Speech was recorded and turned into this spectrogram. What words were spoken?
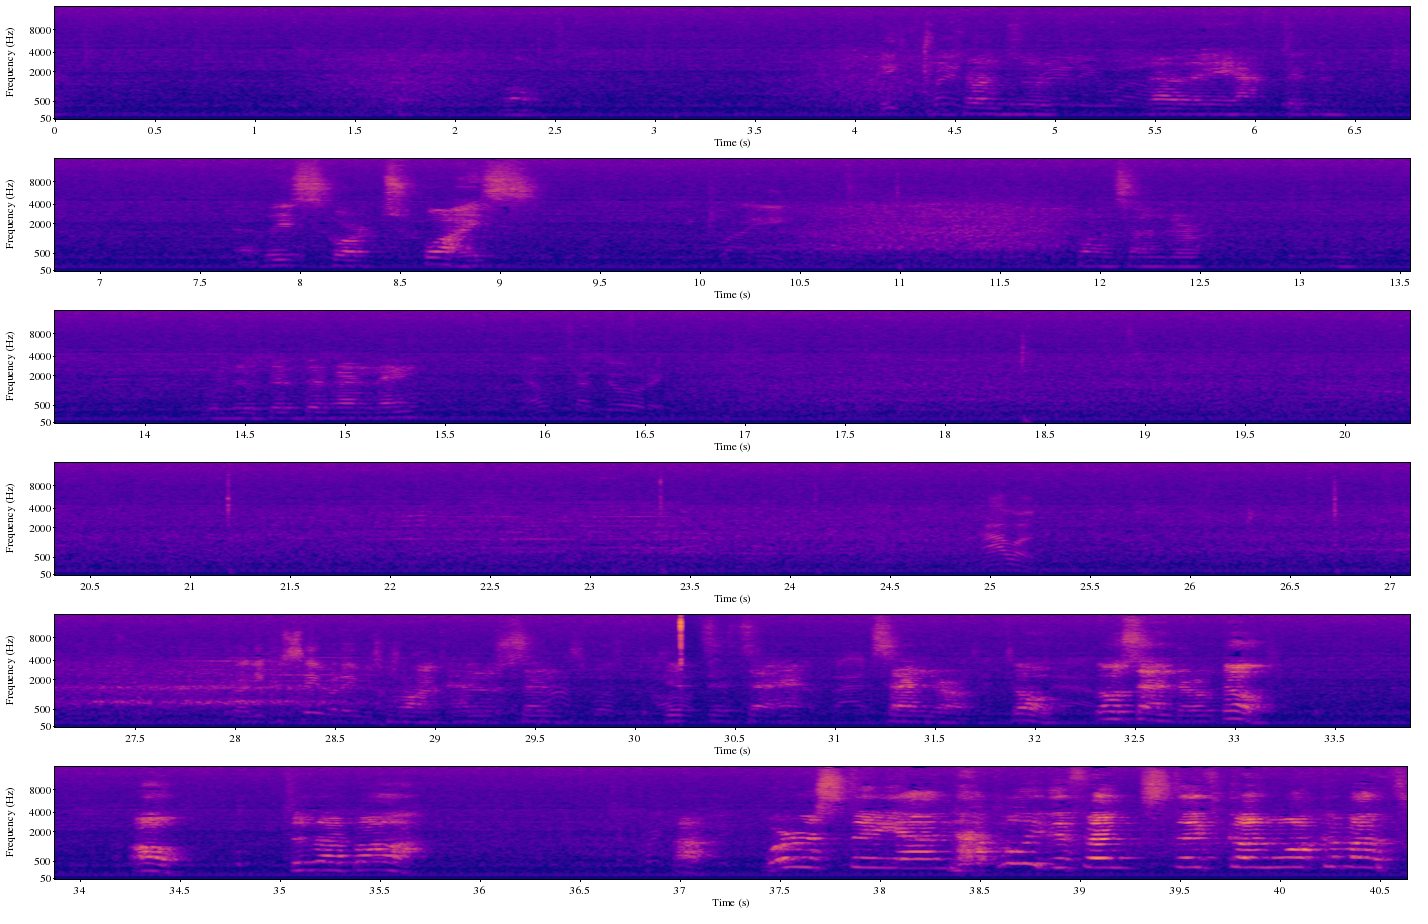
Well, He in terms of how they have to at least score twice. One Sandro. Will do good defending. El Kaddouri. Allen. Well, you can see what he was Come trying on. Anderson. Gives it to Sandro. Go, go Sandro, go. Oh, to the ball. Ah, where's the uh, Napoli defense? They've gone walkabout.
